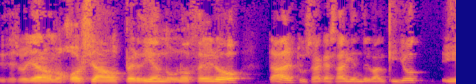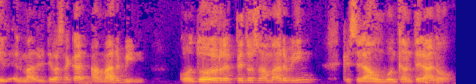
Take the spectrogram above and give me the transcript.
Dices, oye, a lo mejor si vamos perdiendo 1-0, tal, tú sacas a alguien del banquillo y el- Madrid te va a sacar a Marvin Con todos los respetos a Marvin, que será un buen canterano,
